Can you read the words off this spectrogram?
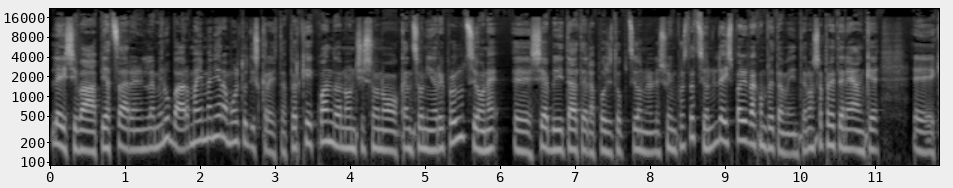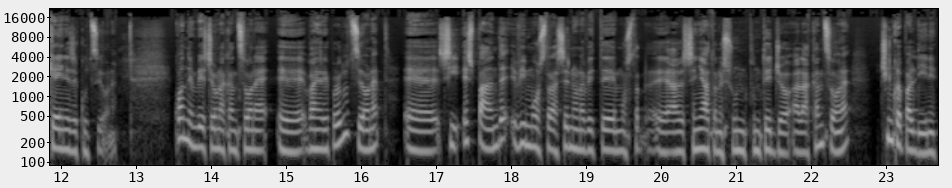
lei si va a piazzare nella menu bar ma in maniera molto discreta perché quando non ci sono canzoni in riproduzione eh, se abilitate l'apposita opzione nelle sue impostazioni lei sparirà completamente non saprete neanche eh, che è in esecuzione. Quando invece una canzone eh, va in riproduzione eh, si espande e vi mostra se non avete mostra- eh, assegnato nessun punteggio alla canzone 5 pallini.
